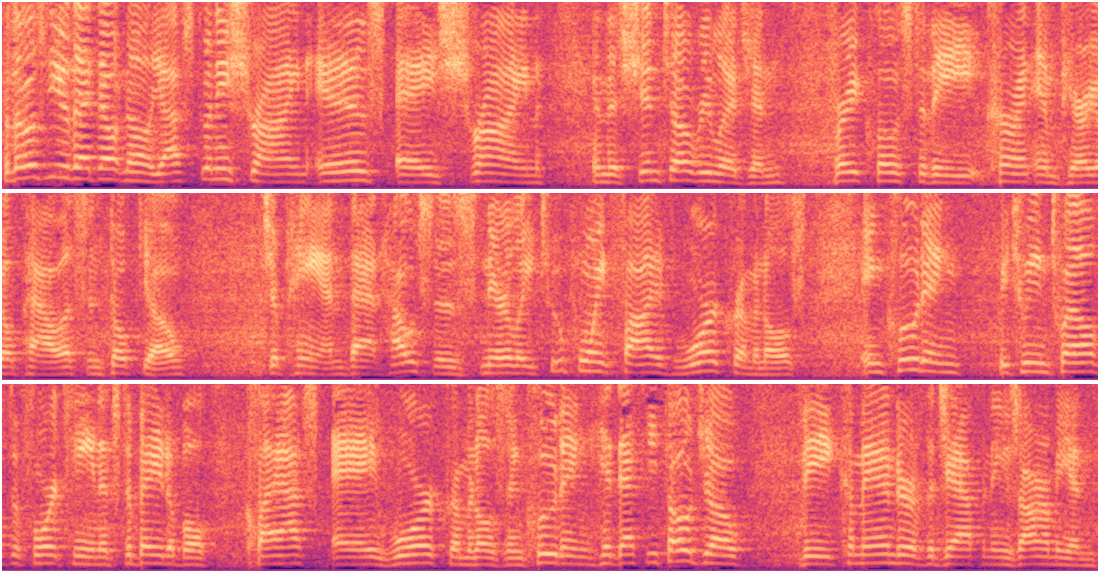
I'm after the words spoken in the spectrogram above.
For those of you that don't know, Yasukuni Shrine is a shrine in the Shinto religion, very close to the current Imperial Palace in Tokyo, Japan, that houses nearly 2.5 war criminals, including between 12 to 14, it's debatable, Class A war criminals, including Hideki Tojo, the commander of the Japanese army and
